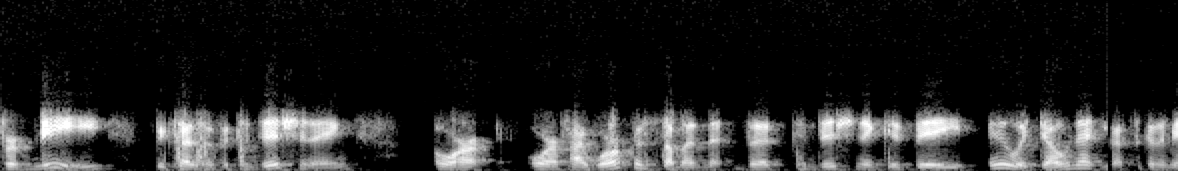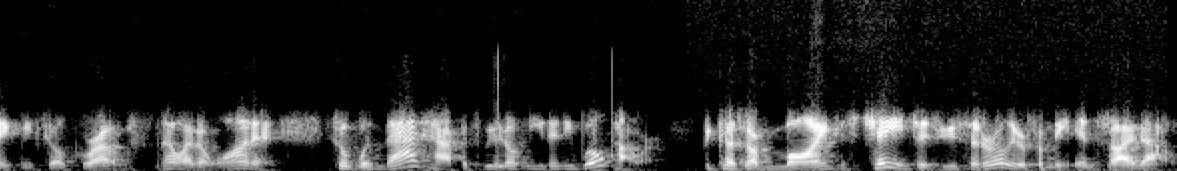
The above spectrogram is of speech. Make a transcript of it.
for me, because of the conditioning, or or if I work with someone, that the conditioning could be, ew, a donut, that's going to make me feel gross. No, I don't want it. So when that happens, we don't need any willpower because our mind has changed, as you said earlier, from the inside out.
